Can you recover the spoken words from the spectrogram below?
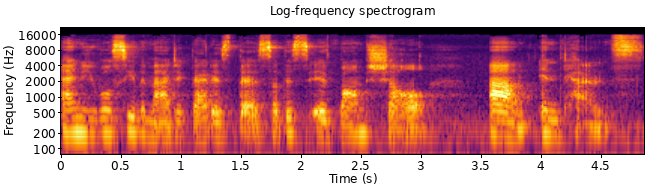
and you will see the magic that is this. So this is Bombshell um, Intense,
